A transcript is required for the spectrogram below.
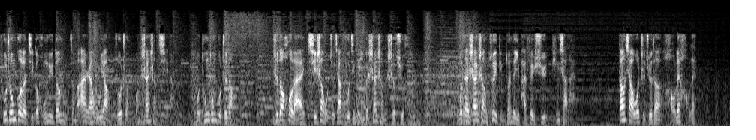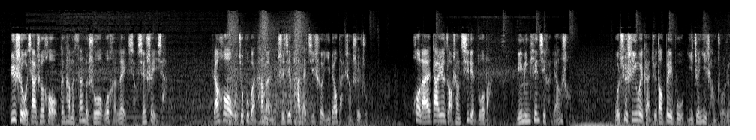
途中过了几个红绿灯，怎么安然无恙左转往山上骑的，我通通不知道。直到后来骑上我舅家附近的一个山上的社区后，我在山上最顶端的一排废墟停下来。当下我只觉得好累好累，于是我下车后跟他们三个说我很累，想先睡一下。然后我就不管他们，直接趴在机车仪表板上睡住。后来大约早上七点多吧，明明天气很凉爽，我却是因为感觉到背部一阵异常灼热，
